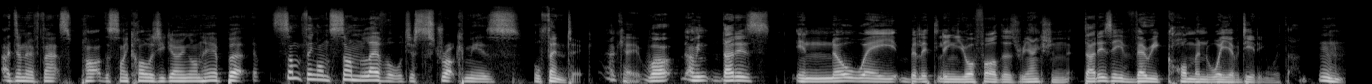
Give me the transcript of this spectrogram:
I don't know if that's part of the psychology going on here but something on some level just struck me as authentic. Okay. Well, I mean, that is in no way belittling your father's reaction. That is a very common way of dealing with that. Mm.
